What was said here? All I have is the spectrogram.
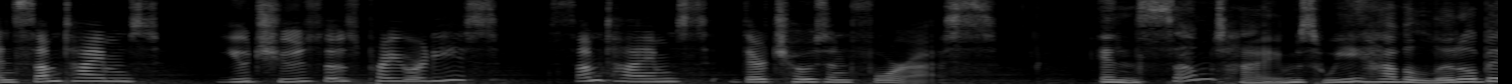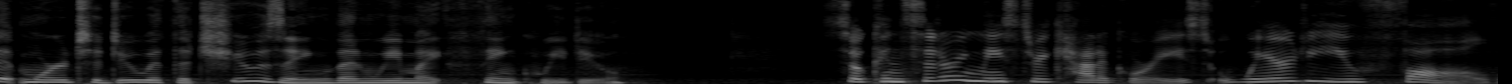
And sometimes you choose those priorities, sometimes they're chosen for us. And sometimes we have a little bit more to do with the choosing than we might think we do. So, considering these three categories, where do you fall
